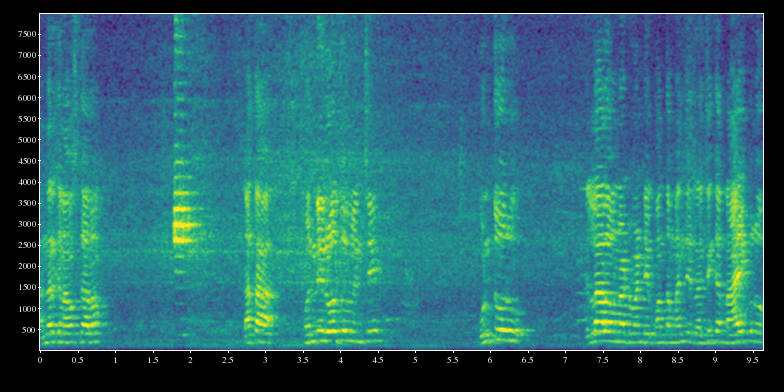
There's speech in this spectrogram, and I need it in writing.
అందరికీ నమస్కారం. గత కొన్ని రోజుల నుంచి గుంటూరు జిల్లాలో ఉన్నటువంటి కొంతమంది రజక నాయకులు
